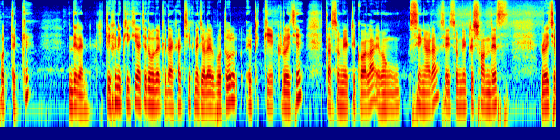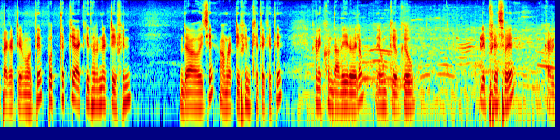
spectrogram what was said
প্রত্যেককে দিলেন। টিফিনে কী কী আছে তোমাদেরকে দেখাচ্ছি। এখানে জলের বোতল, একটি কেক রয়েছে, তার সঙ্গে একটি কলা এবং সিঙ্গাড়া সেই সঙ্গে একটি সন্দেশ রয়েছে প্যাকেটটির মধ্যে। প্রত্যেককে একই ধরনের টিফিন দেওয়া হয়েছে। আমরা টিফিন খেতে খেতে খানিকক্ষণ দাঁড়িয়ে রইলাম এবং কেউ কেউ রিফ্রেশ হয়ে গাড়ি,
